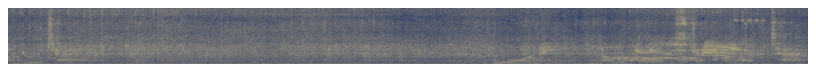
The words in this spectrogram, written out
under attack. Warning. Nod airstrip under attack.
